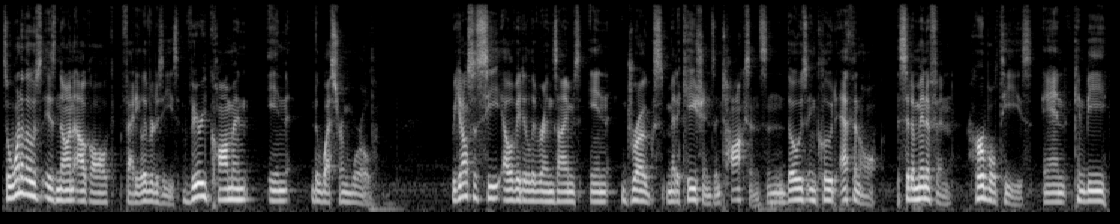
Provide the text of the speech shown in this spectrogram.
So one of those is non-alcoholic fatty liver disease, very common in the Western world. We can also see elevated liver enzymes in drugs, medications, and toxins, and those include ethanol, acetaminophen, herbal teas, and can be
